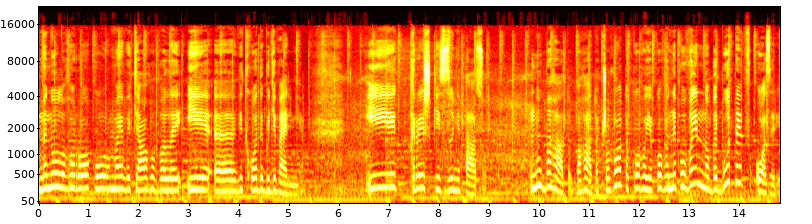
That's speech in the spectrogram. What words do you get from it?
Минулого року ми витягували і відходи будівельні, і кришки з унітазу. Ну, багато, багато чого такого, якого не повинно би бути в озері.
